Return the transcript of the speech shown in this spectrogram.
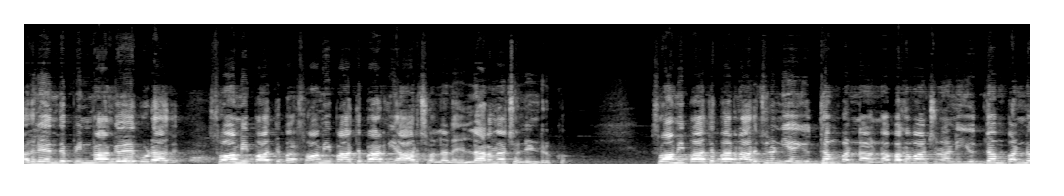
அதுலேருந்து பின்வாங்கவே கூடாது. சுவாமி பார்த்துப்பார். சுவாமி பார்த்துப்பார்னு யார் சொல்லலை. எல்லாரும் தான் சொல்லிட்டு இருக்கோம். சுவாமி பார்த்துப்பாருன்னா அர்ஜுனன் ஏன் யுத்தம் பண்ணான்னா பகவான் சொன்னான் நீ யுத்தம் பண்ணு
